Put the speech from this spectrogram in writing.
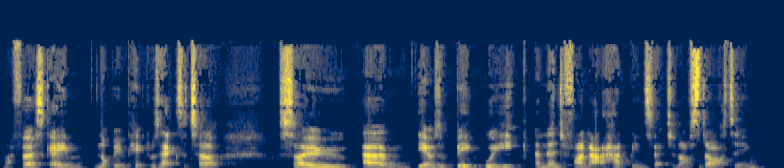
my first game not being picked was Exeter. So um, yeah, it was a big week, and then to find out I had been selected and I was starting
